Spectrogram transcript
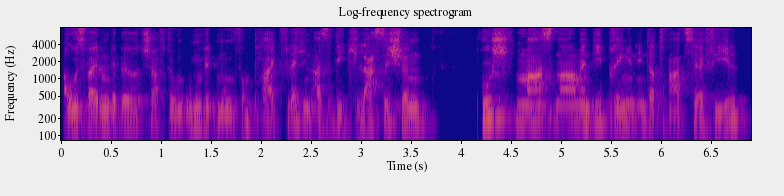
Ausweitung der Bewirtschaftung, Umwidmung von Parkflächen, also die klassischen Push-Maßnahmen, die bringen in der Tat sehr viel.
